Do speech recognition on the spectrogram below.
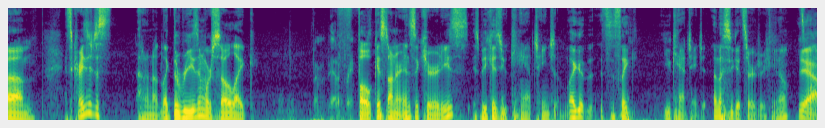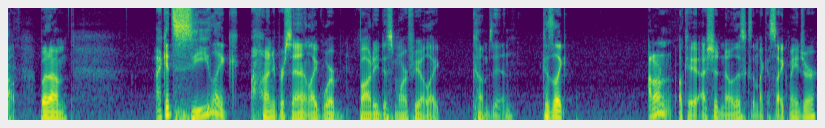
um, it's crazy. Just I don't know. Like the reason we're so like I might be out of frame. focused on our insecurities is because you can't change them. Like it, it's just like you can't change it unless you get surgery. You know? It's Yeah. wild. But um, I could see like hundred percent like where body dysmorphia like comes in, because like I don't. Okay, I should know this because I'm like a psych major.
